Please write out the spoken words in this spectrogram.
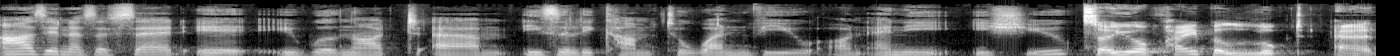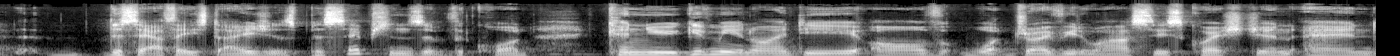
ASEAN, as I said, it, it will not um, easily come to one view on any issue. So your paper looked at the Southeast Asia's perceptions of the Quad. Can you give me an idea of what drove you to ask this question and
